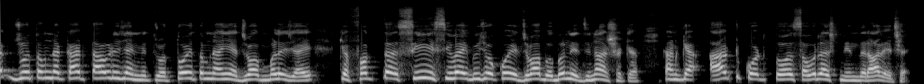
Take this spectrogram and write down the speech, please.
એક જો તમને કાઢતા આવડી જાય મિત્રો, તોય તમને અહીંયા જવાબ મળી જાય કે ફક્ત સી સિવાય બીજો કોઈ જવાબ બની જ ના શકે. કારણ કે આર્ટકોટ તો સૌરાષ્ટ્રની અંદર આવે છે.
